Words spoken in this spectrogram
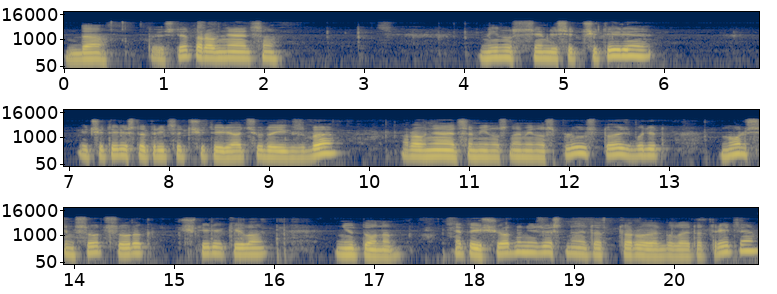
да то есть это равняется минус 74 и 434 отсюда xb равняется минус на минус плюс то есть будет 0,744 кило ньютона это еще одно неизвестное. Это второе было, это третье.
